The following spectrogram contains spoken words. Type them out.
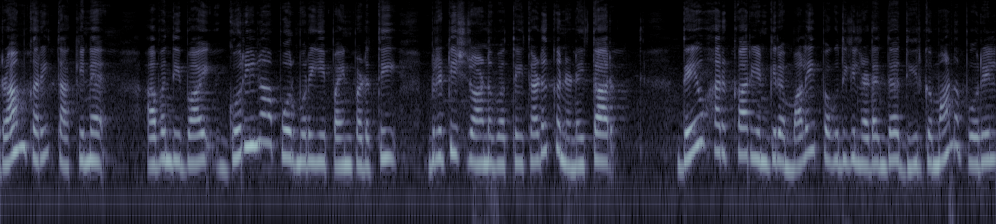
ராம்கரை தாக்கின. அவந்திபாய் கொரில்லா போர் முறையை பயன்படுத்தி பிரிட்டிஷ் ராணுவத்தை தடுக்க நினைத்தார். தேவ் ஹர்கார் என்கிற மலைப்பகுதியில் நடந்த தீர்க்கமான போரில்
